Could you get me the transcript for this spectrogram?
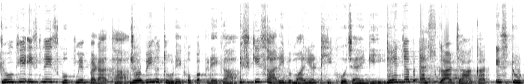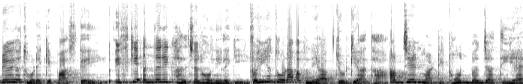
क्योंकि इसने इस बुक में पढ़ा था, जो भी हथौड़े को पकड़ेगा, इसकी सारी बीमारियाँ ठीक हो जाएँगी। जेन जब एस गार्ड जाकर इस टूटे हुए हथौड़े के पास गई तो इसके अंदर एक हलचल होने लगी। वही हथौड़ा अपने आप जुड़ गया था। अब जेन माटी थोन बन जाती है।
